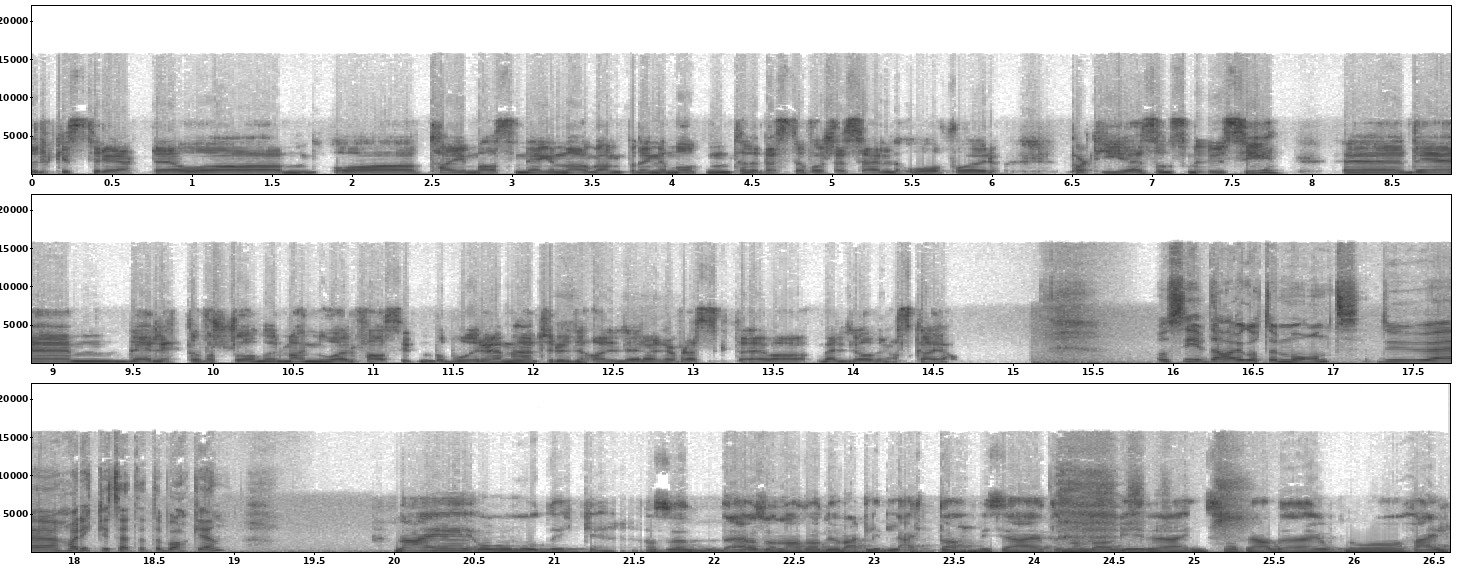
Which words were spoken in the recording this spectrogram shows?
orkestrerte og, og tima sin egen avgang på denne måten til det beste for seg selv og for partiet, sånn som hun sier. Eh, det, det, er lett å forstå når man nå har fasiten på bordet, men jeg tror de aller, aller fleste var veldig overraska, ja. Og Siv, det har jo gått en måned. Du eh, har ikke sett det tilbake igjen? Nei, overhodet ikke. Altså, det er jo sånn at det hadde jo vært litt leit da, hvis jeg etter noen dager innså at jeg hadde gjort noe feil.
